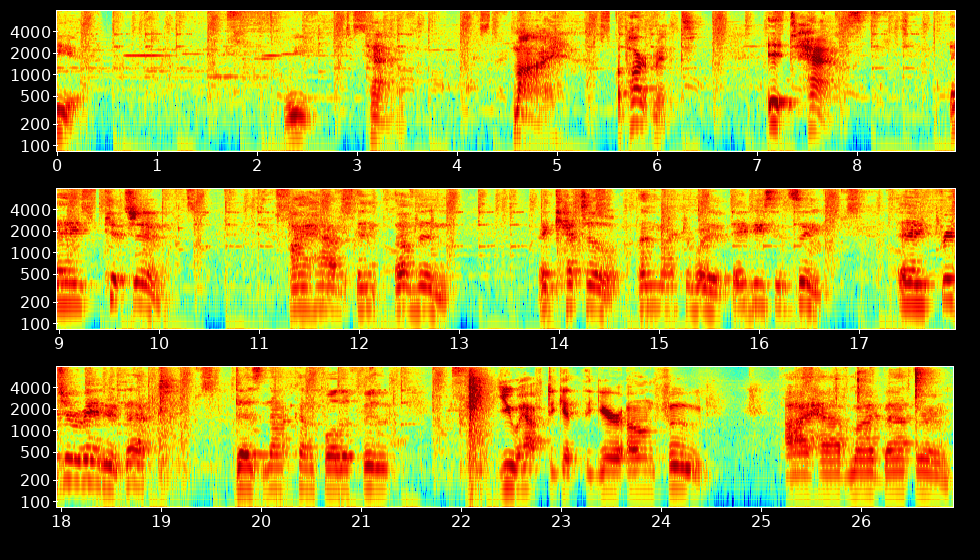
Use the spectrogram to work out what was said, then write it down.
Here we have my apartment. It has a kitchen. I have an oven, a kettle, a microwave, a decent sink, a refrigerator that does not come full of food. You have to get the, your own food. I have my bathroom.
